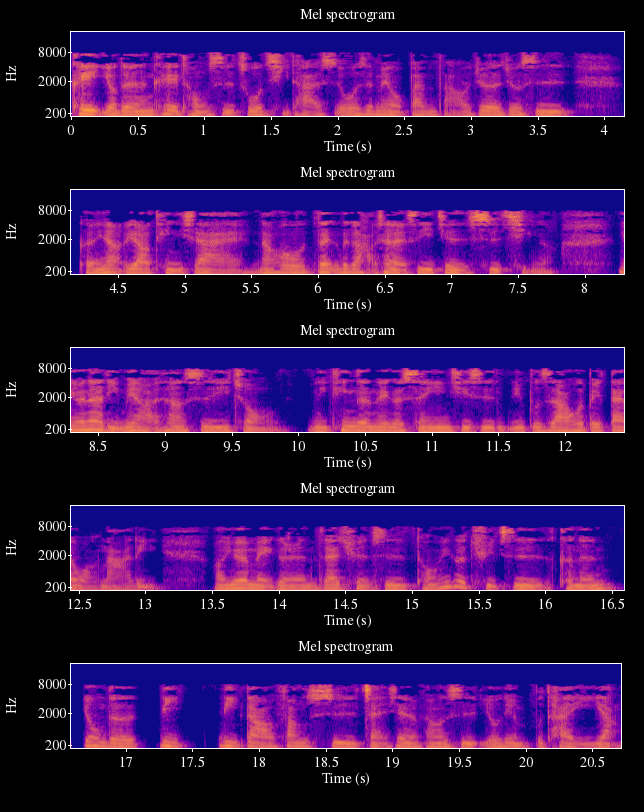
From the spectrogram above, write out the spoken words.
可以，有的人可以同时做其他事，我是没有办法。我觉得就是可能要要停下来，然后那那个好像也是一件事情啊，因为那里面好像是一种你听的那个声音，其实你不知道会被带往哪里啊。因为每个人在诠释同一个曲子，可能用的力力道方式、展现的方式有点不太一样，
